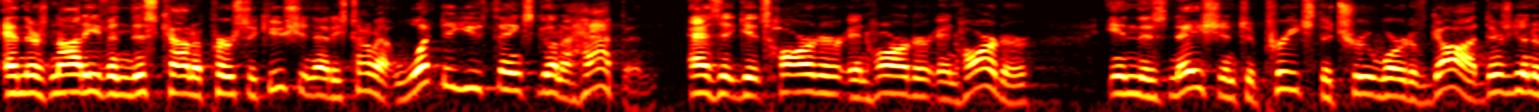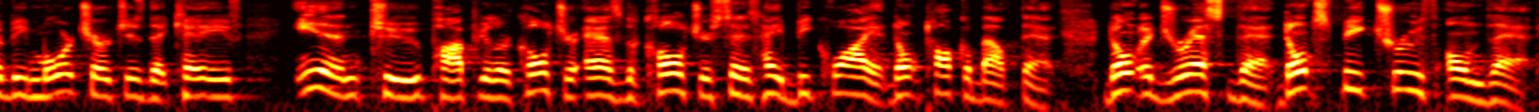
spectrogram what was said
And there's not even this kind of persecution that he's talking about. What do you think's going to happen as it gets harder and harder and harder in this nation to preach the true word of God, there's going to be more churches that cave into popular culture as the culture says, hey, be quiet, don't talk about that, don't address that, don't speak truth on that.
